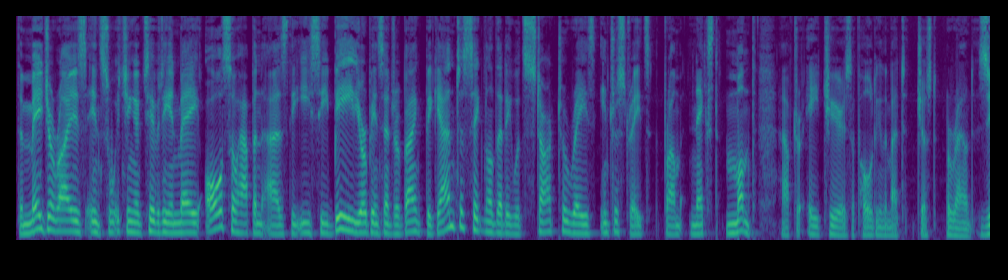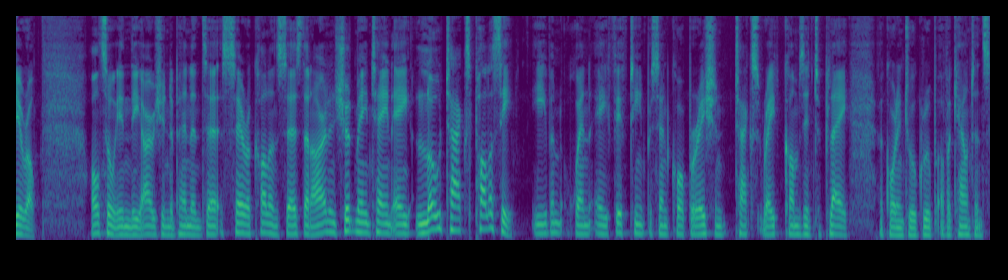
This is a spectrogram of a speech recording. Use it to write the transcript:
The major rise in switching activity in May also happened as the ECB, the European Central Bank, began to signal that it would start to raise interest rates from next month after eight years of holding them at just around zero. Also in the Irish Independent, uh, Sarah Collins says that Ireland should maintain a low tax policy even when a 15% corporation tax rate comes into play, according to a group of accountants.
